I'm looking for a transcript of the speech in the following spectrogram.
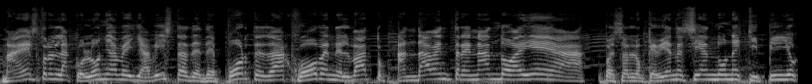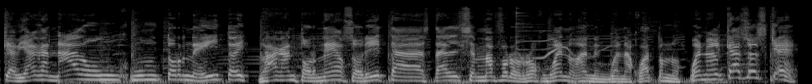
Maestro en la colonia Bellavista de deportes, ¿verdad? Joven el vato. Andaba entrenando ahí a, pues a lo que viene siendo un equipillo que había ganado un, torneito ahí. No hagan torneos ahorita, está el semáforo rojo. Bueno, en Guanajuato no. Bueno, el caso es que,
